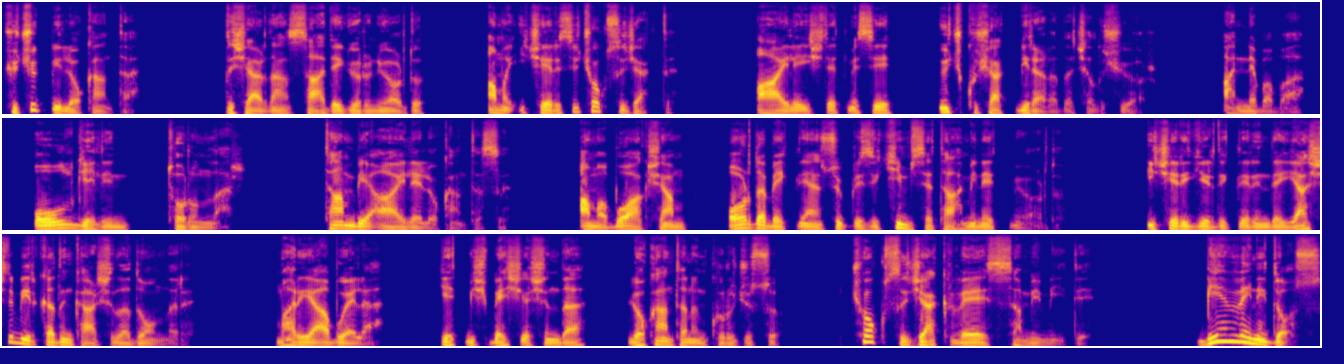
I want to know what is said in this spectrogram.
küçük bir lokanta. Dışarıdan sade görünüyordu ama içerisi çok sıcaktı. Aile işletmesi üç kuşak bir arada çalışıyor. Anne baba, oğul gelin, torunlar. Tam bir aile lokantası. Ama bu akşam orada bekleyen sürprizi kimse tahmin etmiyordu. İçeri girdiklerinde yaşlı bir kadın karşıladı onları. Maria Abuela, 75 yaşında, lokantanın kurucusu. Çok sıcak ve samimiydi. Bienvenidos,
